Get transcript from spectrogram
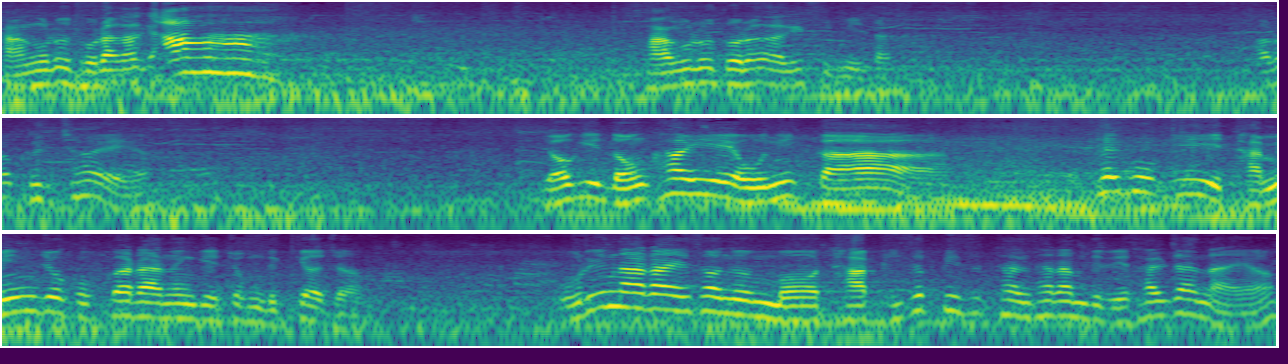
방으로 돌아가게, 아! 방으로 돌아가겠습니다. 바로 근처예요. 여기 넝카이에 오니까 태국이 다민족 국가라는 게 좀 느껴져. 우리나라에서는 뭐 다 비슷비슷한 사람들이 살잖아요.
